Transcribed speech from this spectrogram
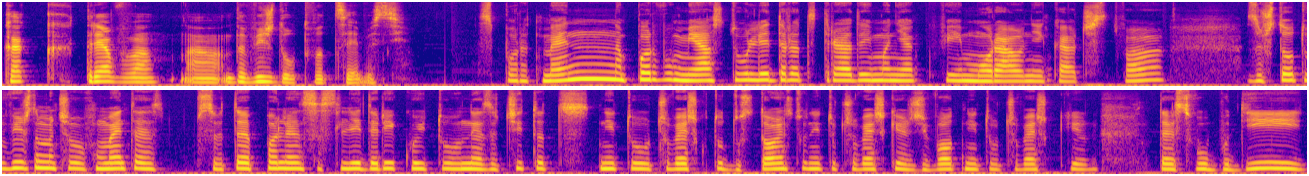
Как трябва а, да вижда отвъд себе си? Според мен, на първо място, лидерът трябва да има някакви морални качества, защото виждаме, че в момента е, света е пълен с лидери, които не зачитат нито човешкото достоинство, нито човешкия живот, нито човешките свободи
